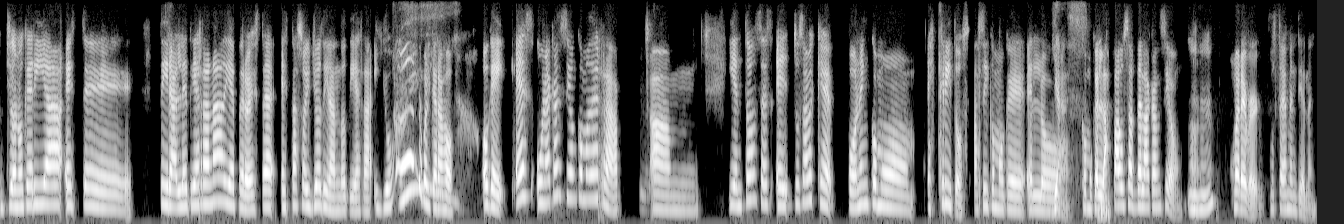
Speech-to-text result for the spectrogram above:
yo no quería este tirarle tierra a nadie, pero esta, esta soy yo tirando tierra. Y yo, ¡ay, por carajo! Ok, es una canción como de rap. am, y entonces, eh, tú sabes que ponen como escritos, así como que en los, Yes. como que en las pausas de la canción. Ujú. Whatever, ustedes me entienden.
